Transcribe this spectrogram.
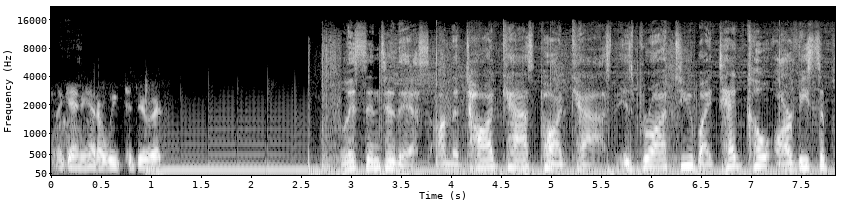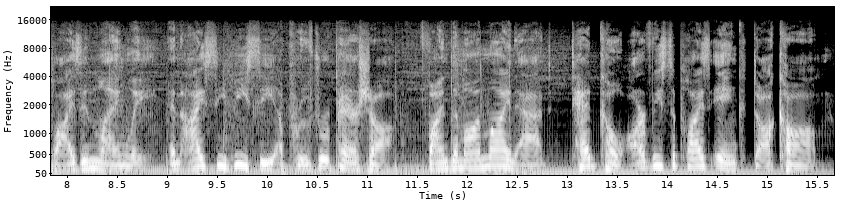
Again, you had a week to do it. Listen to this on the Toddcast podcast is brought to you by Tedco RV Supplies in Langley, an ICBC approved repair shop. Find them online at tedcorvsuppliesinc.com.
